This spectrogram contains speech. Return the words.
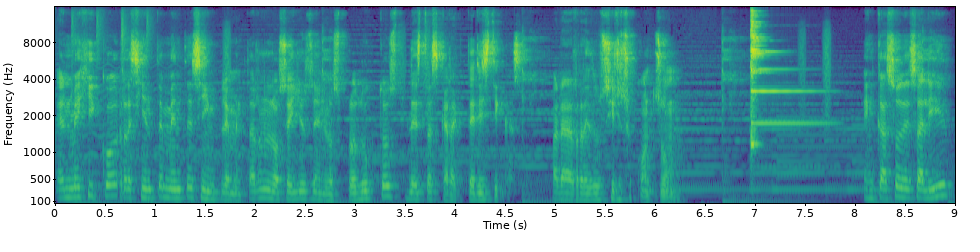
En México recientemente se implementaron los sellos en los productos de estas características para reducir su consumo. En caso de salir,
